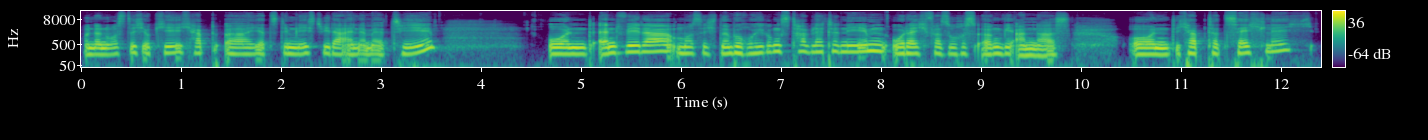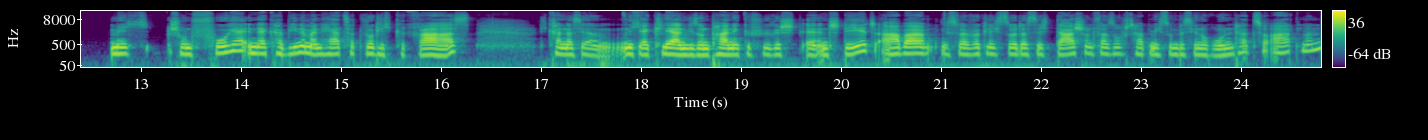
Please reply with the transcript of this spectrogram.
Und dann wusste ich, okay, ich habe äh, jetzt demnächst wieder ein MRT. Und entweder muss ich eine Beruhigungstablette nehmen oder ich versuche es irgendwie anders. Und ich habe tatsächlich mich schon vorher in der Kabine, mein Herz hat wirklich gerast, ich kann das ja nicht erklären, wie so ein Panikgefühl äh, entsteht, aber es war wirklich so, dass ich da schon versucht habe, mich so ein bisschen runter zu atmen.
